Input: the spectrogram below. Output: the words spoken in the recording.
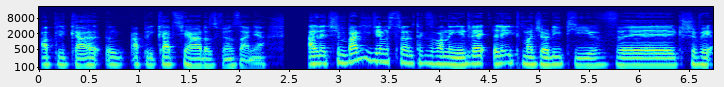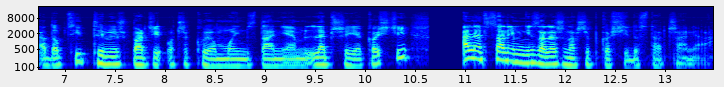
aplika, aplikacja rozwiązania. Ale czym bardziej idziemy w stronę tak zwanej late majority w krzywej adopcji, tym już bardziej oczekują moim zdaniem lepszej jakości, ale wcale im nie zależy na szybkości dostarczania.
